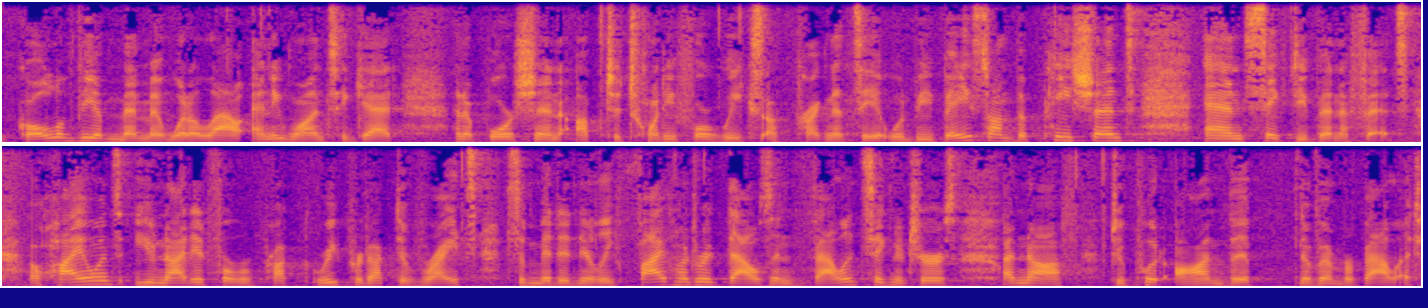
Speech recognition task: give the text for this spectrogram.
goal of the amendment would allow anyone to get an abortion up to 24 weeks of pregnancy. It would be based on the patient and safety benefits. Ohioans United for Repro- Reproductive Rights submitted nearly 500,000 valid signatures, enough to put on the November ballot.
